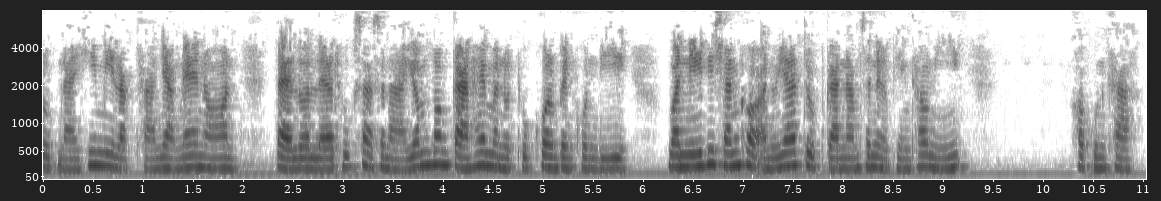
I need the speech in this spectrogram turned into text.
รุปไหนที่มีหลักฐานอย่างแน่นอน แต่ล้วนแล้วทุกศาสนาย่อมต้องการให้มนุษย์ทุกคนเป็นคนดี วันนี้ที่ฉันขออนุญาตจบการนำเสนอเพียงเท่านี้ ขอบคุณค่ะ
